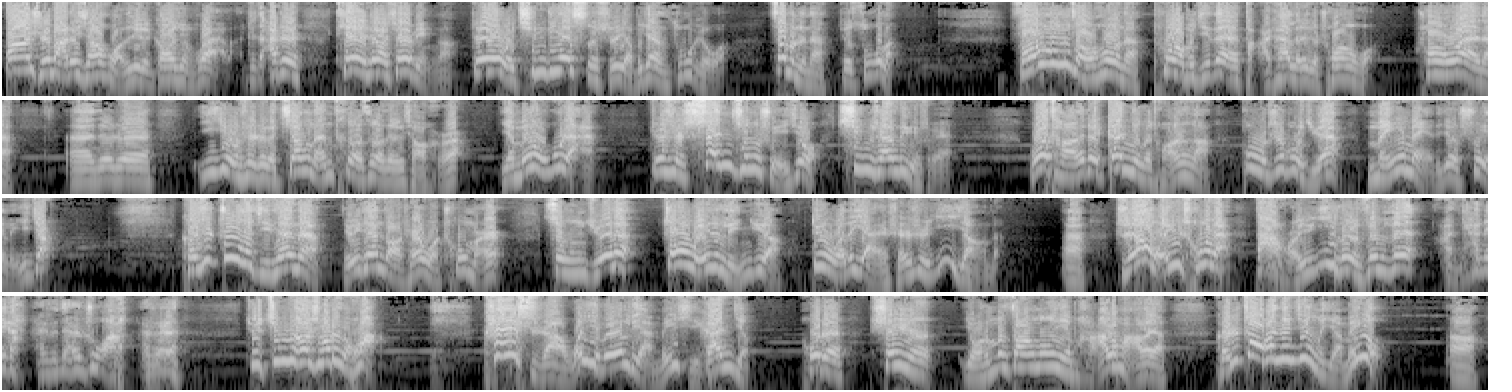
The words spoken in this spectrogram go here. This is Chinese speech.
当时把这小伙子就给高兴坏了，这家这天上掉馅饼啊！这要我亲爹四十也不见得租给我，这么着呢就租了。房东走后呢，迫不及待打开了这个窗户，窗户外呢，呃，就是。依旧是这个江南特色的这个小河，也没有污染，真是山清水秀、青山绿水。我躺在这干净的床上啊，不知不觉美美的就睡了一觉。可是住了几天呢，有一天早晨我出门，总觉得周围的邻居啊对我的眼神是异样的。啊，只要我一出来，大伙就议论纷纷啊！你看这个还是在这住啊，是就经常说这个话。开始啊，我以为我脸没洗干净，或者身上有什么脏东西爬了爬了呀。可是照半天镜子也没有，啊！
